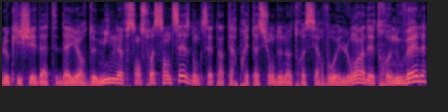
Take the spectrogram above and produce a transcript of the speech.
Le cliché date d'ailleurs de 1976, donc cette interprétation de notre cerveau est loin d'être nouvelle.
